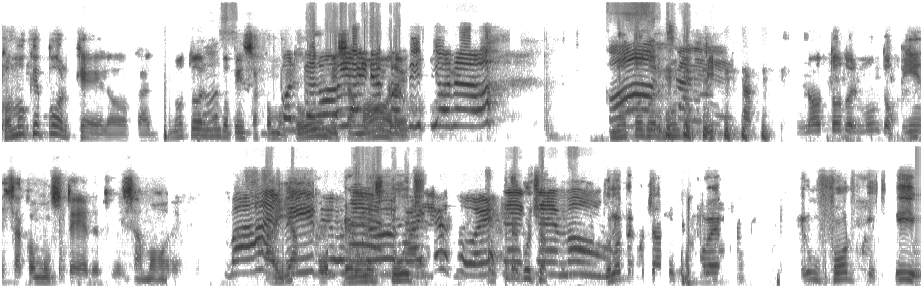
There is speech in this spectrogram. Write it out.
¿Cómo que por qué, loca? No todo el mundo piensa como tú, no mis había aire amores. acondicionado. No todo el mundo piensa, no todo el mundo piensa como ustedes, mis amores. Baja el vidrio. era un estuche. era un Ford festivo.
